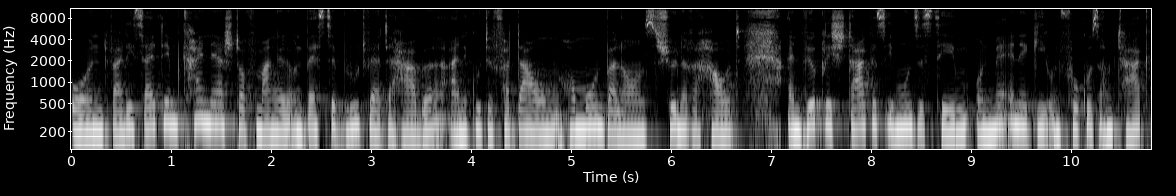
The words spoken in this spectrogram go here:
Und weil ich seitdem seitdem kein Nährstoffmangel und beste Blutwerte habe, eine gute Verdauung, Hormonbalance, schönere Haut, ein wirklich starkes Immunsystem und mehr Energie und Fokus am Tag,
